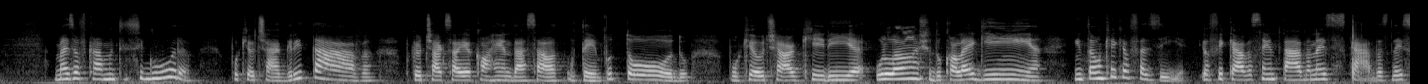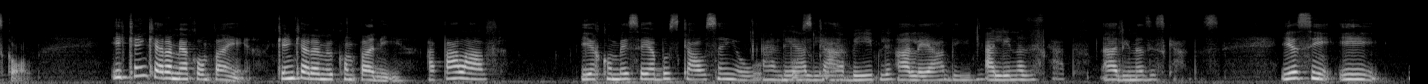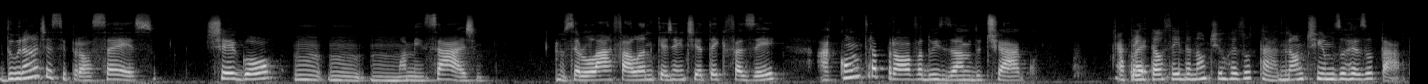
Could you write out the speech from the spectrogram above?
Mas eu ficava muito insegura, porque o Tiago gritava, porque o Tiago saía correndo da sala o tempo todo, porque o Tiago queria o lanche do coleguinha. Então, o que, que eu fazia? Eu ficava sentada nas escadas da escola. E quem que era minha companheira? Quem que era a minha companhia? A palavra. E eu comecei a buscar o Senhor. A ler ali buscar, a Bíblia, A ler a Bíblia ali nas escadas. ali nas escadas. E assim, e durante esse processo, chegou um- um- uma mensagem no celular falando que a gente ia ter que fazer a contraprova do exame do Tiago. Até então você ainda não tinha o resultado. Não tínhamos o resultado.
